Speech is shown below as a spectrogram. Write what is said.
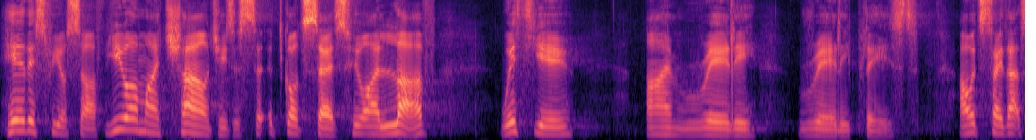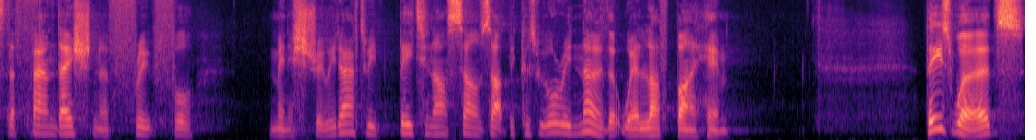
Hear this for yourself. You are my child, Jesus, God says, who I love. With you, I'm really, really pleased. I would say that's the foundation of fruitful ministry. We don't have to be beating ourselves up because we already know that we're loved by Him. These words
